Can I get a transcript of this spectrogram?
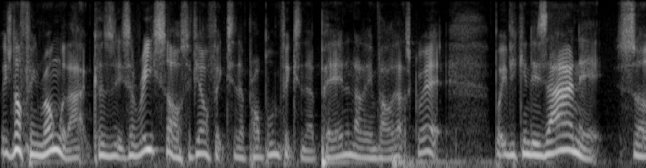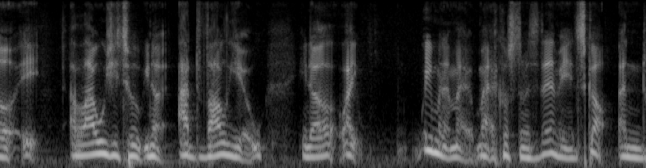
there's nothing wrong with that because it's a resource. If you're fixing a problem, fixing a pain, and adding value, that's great. But if you can design it so it allows you to, you know, add value, you know, like we met, met, a customer today, me and Scott, and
